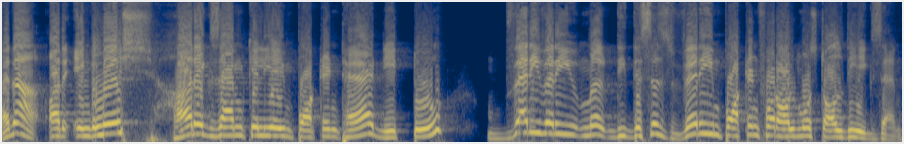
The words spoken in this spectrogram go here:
है ना? और इंग्लिश हर एग्ज़ाम के लिए इंपॉर्टेंट है need to very very this is very important for almost all the exam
